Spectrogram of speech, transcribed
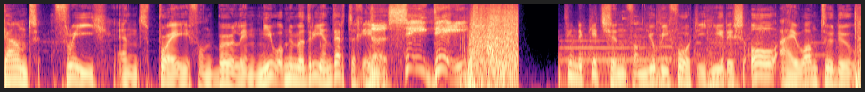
Count 3 and Pray van Berlin. Nieuw op nummer 33 in... De CD. In the Kitchen van UB40. Hier is All I Want To Do.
